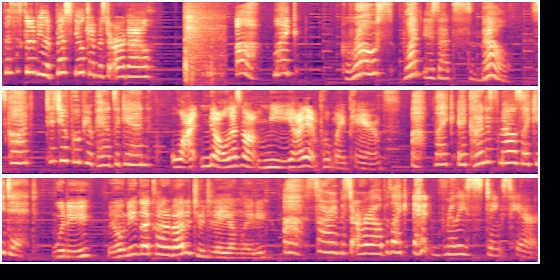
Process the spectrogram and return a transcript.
This is gonna be the best field trip, Mr. Argyle. Ah, like, gross. What is that smell? Scott, did you poop your pants again? What? No, that's not me. I didn't poop my pants. Ah, like, it kind of smells like you did. Winnie, we don't need that kind of attitude today, young lady. Ah, sorry, Mr. Argyle, but like, it really stinks here.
